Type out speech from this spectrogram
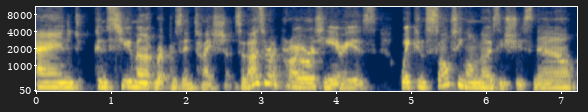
and consumer representation. So, those are our priority areas. We're consulting on those issues now.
